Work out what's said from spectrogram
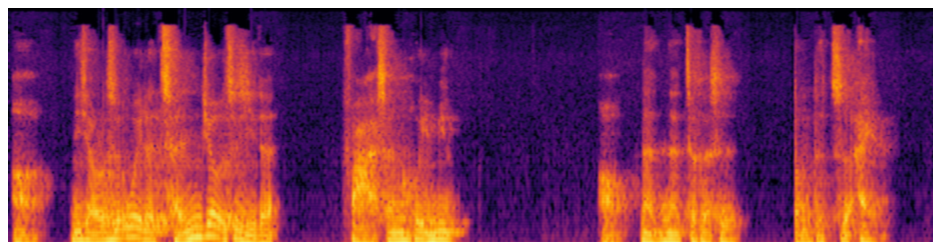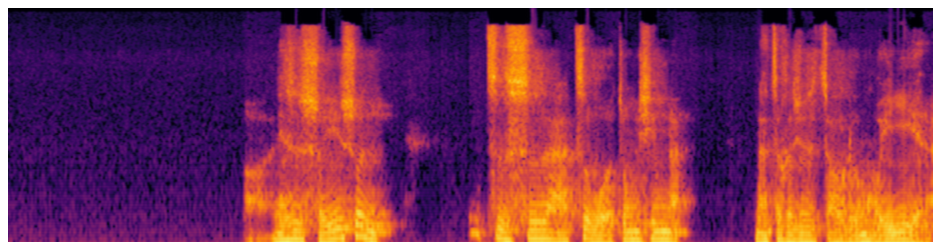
啊。你假如是为了成就自己的法身慧命，哦，那那这个是懂得自爱的啊！你是随顺、自私啊、自我中心了，那这个就是造轮回业了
